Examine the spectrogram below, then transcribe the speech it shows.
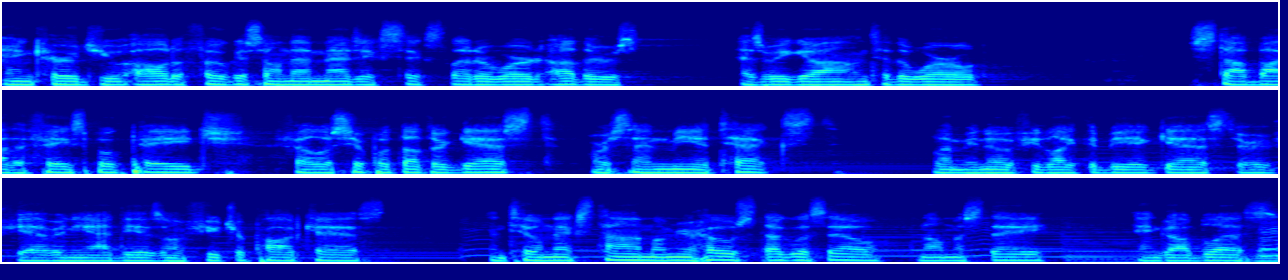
I encourage you all to focus on that magic six letter word others as we go out into the world. Stop by the Facebook page, fellowship with other guests, or send me a text let me know if you'd like to be a guest or if you have any ideas on future podcasts. Until next time, I'm your host, Douglas L. Namaste, and God bless.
